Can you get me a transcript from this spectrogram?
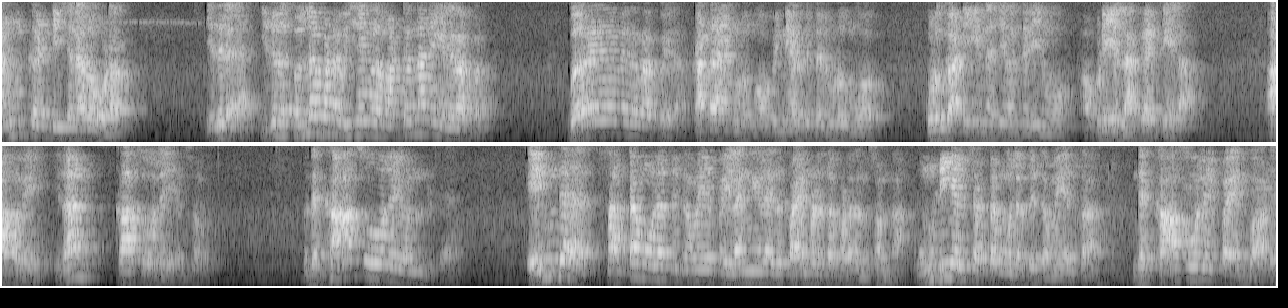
அன்கண்டிஷனல் ஆர்டர் இதுல இதுல சொல்லப்பட்ட விஷயங்களை மட்டும்தான் நீங்க நிரப்பணும். வேற எதுவுமே நிரப்பல கட்டாயம் கொடுங்க பின்னேறத்திட்ட கொடுங்கோ. கொடுக்காட்டிக்கு என்ன செய்வன் தெரியுமோ? அப்படியெல்லாம் கேட்கலாம் ஆகவே இதான் காசோலை சொல்றோம். இந்த காசோலை ஒன்று எந்த சட்ட மூலத்துக்கு அமைய இப்ப இலங்கையில இது பயன்படுத்தப்படுதுன்னு சொன்னா உண்டியல் சட்ட மூலத்துக்கு அமையத்தான் இந்த காசோலை பயன்பாடு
